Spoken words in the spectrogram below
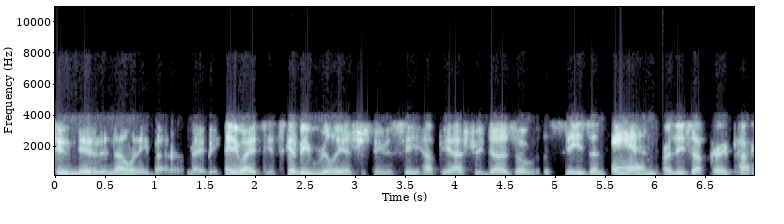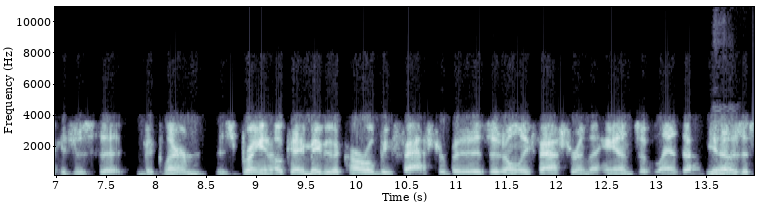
too new to know any better, maybe. Anyway, it's, it's going to be really interesting to see how Piastri does over the season. And are these upgrade packages that McLaren is bringing? Okay, maybe the car will be faster, but is it only faster in the hands of Lando? You know, is it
